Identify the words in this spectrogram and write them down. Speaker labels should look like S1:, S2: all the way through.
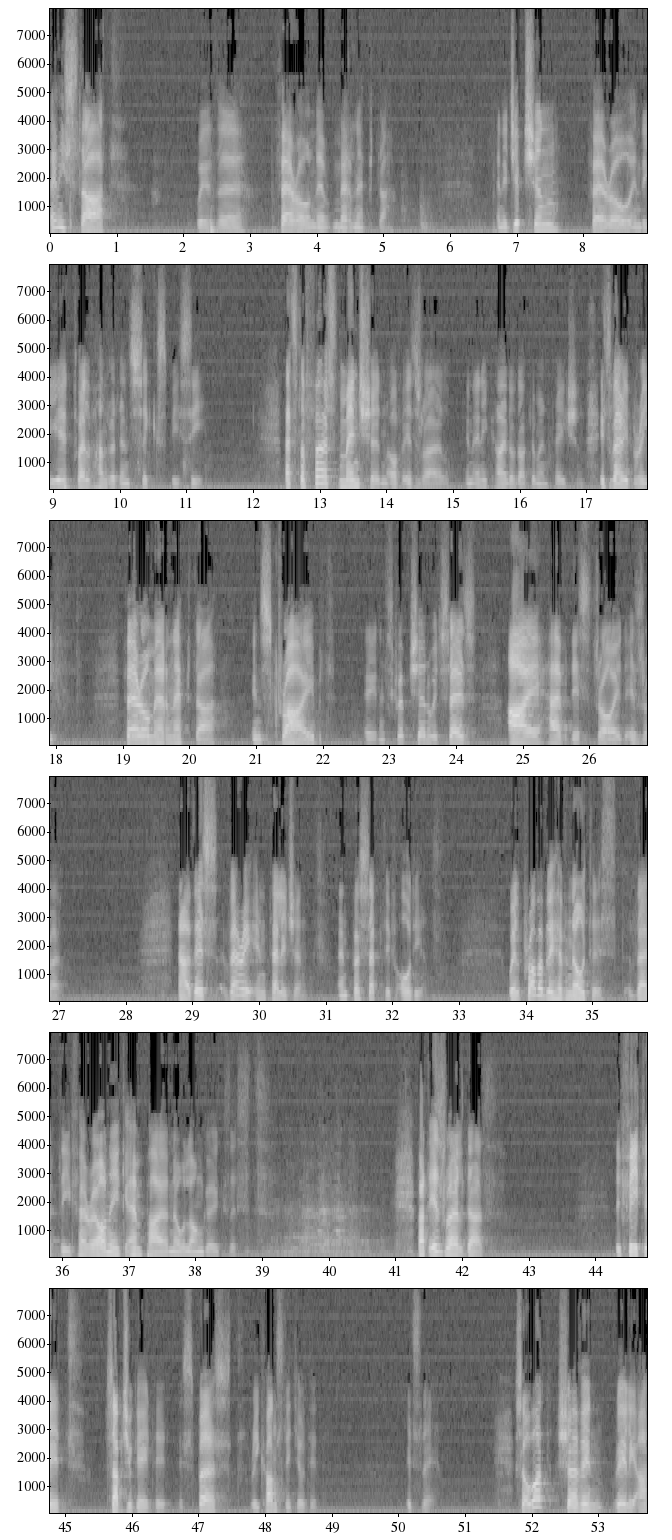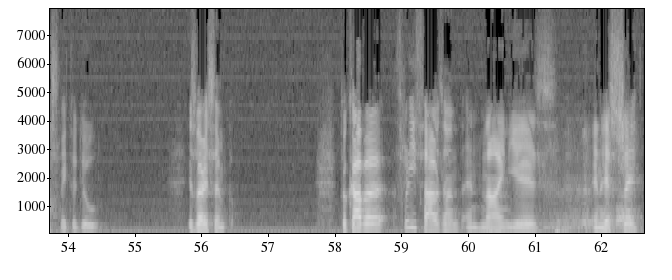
S1: Let me start with uh, Pharaoh Merneptah, an Egyptian pharaoh in the year 1206 BC. That's the first mention of Israel in any kind of documentation. It's very brief. Pharaoh Merneptah inscribed an inscription which says, I have destroyed Israel. Now, this very intelligent and perceptive audience will probably have noticed that the pharaonic empire no longer exists. but Israel does. Defeated, subjugated, dispersed, reconstituted, it's there. So what Sherwin really asked me to do is very simple. To cover 3,009 years in history,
